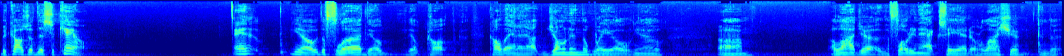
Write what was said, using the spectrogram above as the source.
because of this account. And, you know, the flood, they'll, they'll call, call that out. Jonah and the whale, you know. Um, Elijah, the floating axe head, or Elisha and the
